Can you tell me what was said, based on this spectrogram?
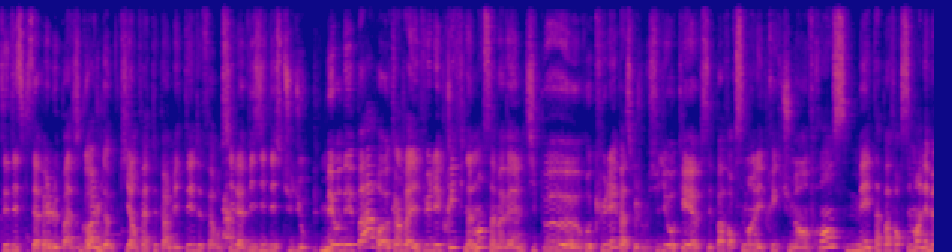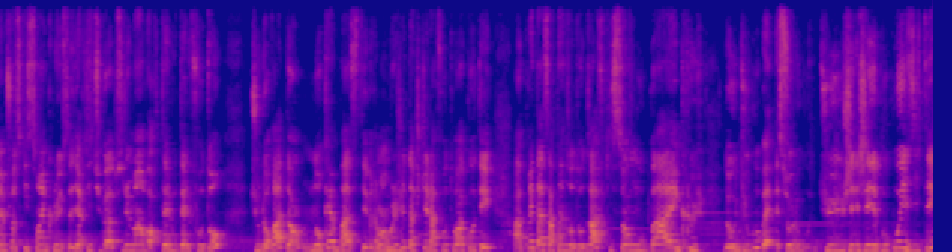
C'était ce qui s'appelle le pass gold, qui en fait te permettait de faire aussi la visite des studios. Mais au départ, euh, quand j'avais vu les prix, finalement ça m'avait un petit peu euh, reculé parce que je me suis dit ok c'est pas forcément les prix que tu mets en France, mais t'as pas forcément les mêmes choses qui sont incluses. C'est-à-dire que si tu veux absolument avoir telle ou telle photo, tu l'auras dans aucun pass. T'es vraiment obligé d'acheter la photo à côté. Après, t'as certains autographes qui sont ou pas inclus. Donc du coup, ben, sur le j'ai beaucoup hésité.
